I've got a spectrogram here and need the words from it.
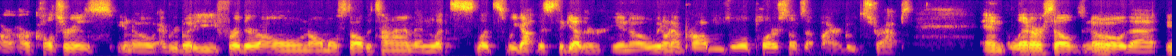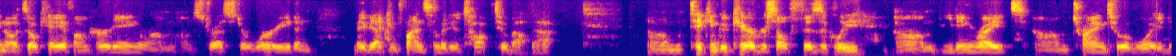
our, our culture is you know everybody for their own almost all the time and let's let's we got this together you know we don't have problems we'll pull ourselves up by our bootstraps and let ourselves know that you know it's okay if i'm hurting or i'm, I'm stressed or worried and maybe i can find somebody to talk to about that um, taking good care of yourself physically um, eating right um, trying to avoid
